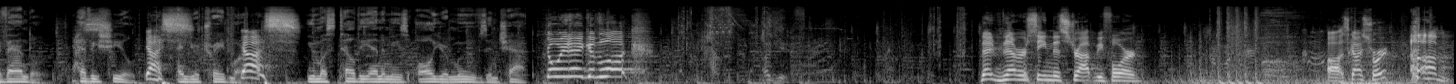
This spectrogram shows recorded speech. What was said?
garage. Buy Heavy Shield, Yes. and your trademark. Yes. You must tell the enemies all your moves in chat. Go in. and Good luck. They've never seen this strap before. Uh, this guy's short. Um,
